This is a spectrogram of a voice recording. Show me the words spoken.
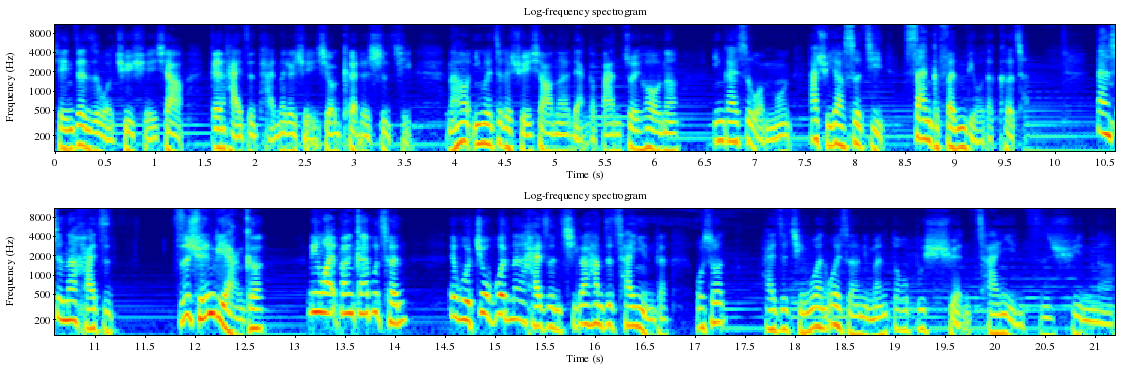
前一阵子我去学校跟孩子谈那个选修课的事情，然后因为这个学校呢，两个班最后呢，应该是我们他学校设计三个分流的课程，但是呢，孩子只选两个。另外一班开不成，哎，我就问那个孩子很奇怪，他们是餐饮的，我说孩子，请问为什么你们都不选餐饮资讯呢？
